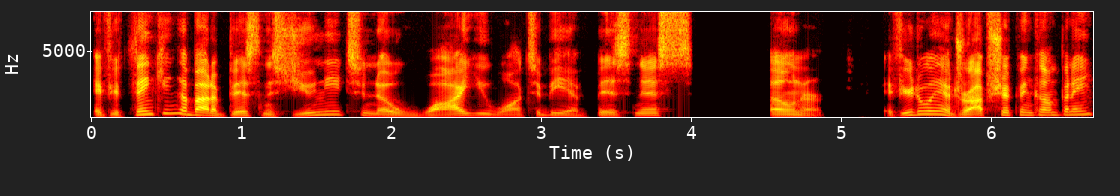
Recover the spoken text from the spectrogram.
if you're thinking about a business, you need to know why you want to be a business owner. If you're doing a drop shipping company,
